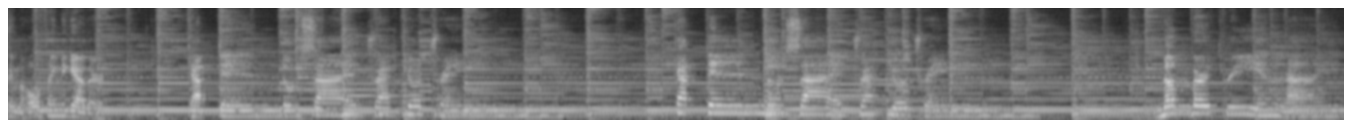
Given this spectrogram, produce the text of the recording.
Sing the whole thing together. Captain, don't sidetrack your train. Captain, don't sidetrack your train. Number three in line,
